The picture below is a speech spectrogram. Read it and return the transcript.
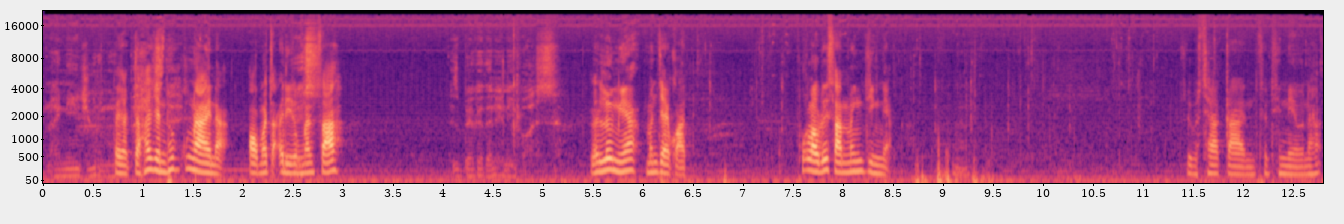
and I need you to แต่ move อยากจะให้ฉันทุกพวกนายน่ะ ออกมาจากอดีตตรงนั้นซะ is bigger than any of us. และเรื่องเนี้ยมันใหญ่กว่า พวกเราด้วยซ้ำจริงๆเนี่ยสืบประชาการเซนติเนลนะฮะ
